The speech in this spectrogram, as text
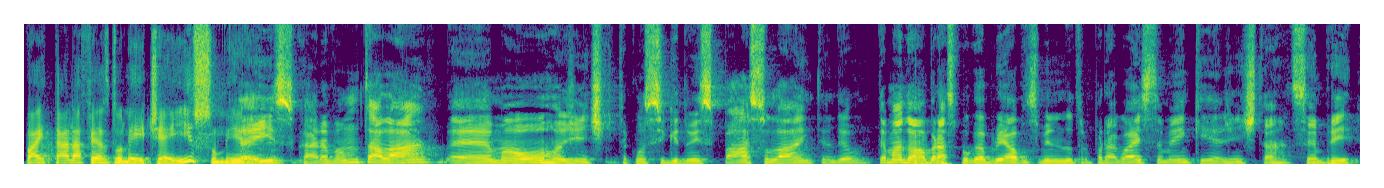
vai estar na Festa do Leite. É isso mesmo? É isso, cara. Vamos estar tá lá. É uma honra a gente ter conseguido um espaço lá, entendeu? Até mandar um abraço pro Gabriel, pros meninos do Paraguai também, que a gente tá sempre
